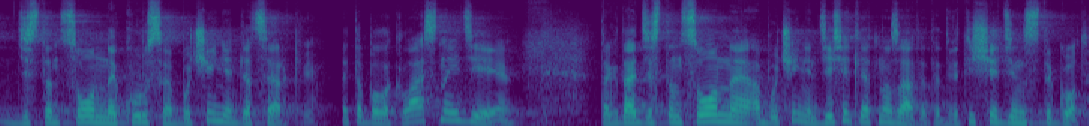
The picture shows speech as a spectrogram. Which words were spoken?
дистанционные курсы обучения для церкви. Это была классная идея. Тогда дистанционное обучение 10 лет назад, это 2011 год.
